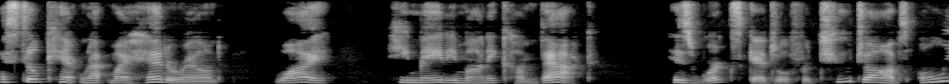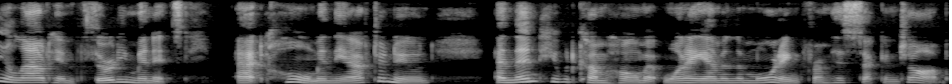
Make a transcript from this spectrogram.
I still can't wrap my head around why he made Emani come back. His work schedule for two jobs only allowed him 30 minutes at home in the afternoon, and then he would come home at 1 a.m. in the morning from his second job.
